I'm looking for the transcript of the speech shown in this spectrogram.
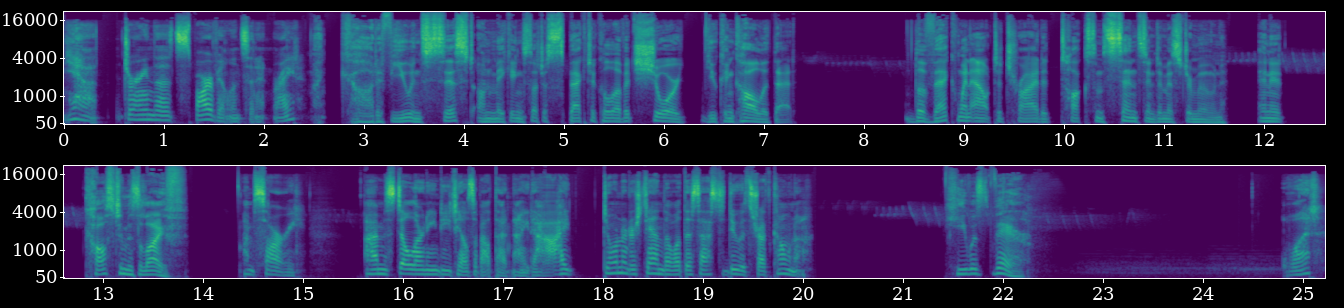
Yeah, during the Sparville incident, right? My God, if you insist on making such a spectacle of it, sure, you can call it that. Levesque went out to try to talk some sense into Mr. Moon, and it cost him his life. I'm sorry. I'm still learning details about that night. I don't understand, though, what this has to do with Strathcona. He was there. What?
